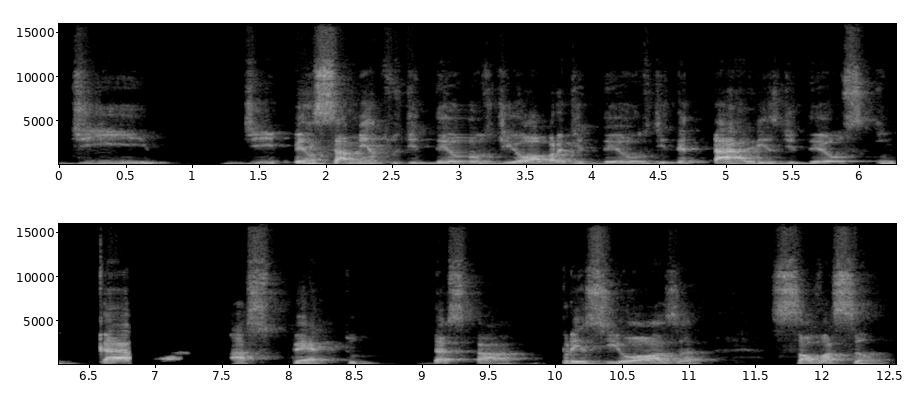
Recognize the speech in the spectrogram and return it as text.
de, de pensamentos de Deus, de obra de Deus, de detalhes de Deus em cada aspecto desta preciosa salvação.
